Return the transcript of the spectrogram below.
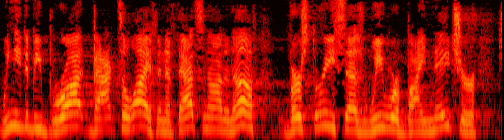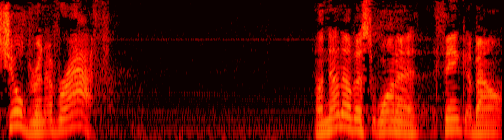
We need to be brought back to life. And if that's not enough, verse 3 says, We were by nature children of wrath. Now, none of us want to think about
